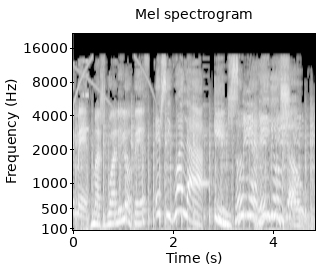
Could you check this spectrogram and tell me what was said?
FM más Wally López es igual a Insomnia Radio Show.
